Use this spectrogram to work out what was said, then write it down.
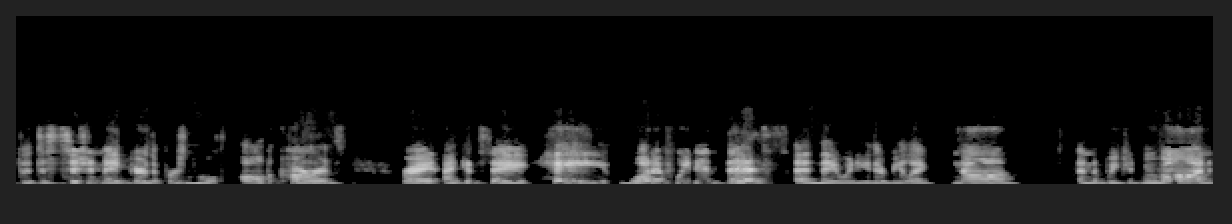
the decision maker, the person who holds all the mm-hmm. cards, mm-hmm. Right? I could say, hey, what if we did this? And they would either be like, nah, and we could move on,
